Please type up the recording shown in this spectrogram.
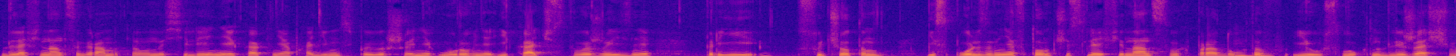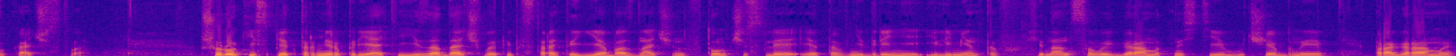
для финансограмотного населения как необходимость повышения уровня и качества жизни при, с учетом использования в том числе финансовых продуктов угу. и услуг надлежащего качества – Широкий спектр мероприятий и задач в этой стратегии обозначен, в том числе это внедрение элементов финансовой грамотности в учебные программы.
